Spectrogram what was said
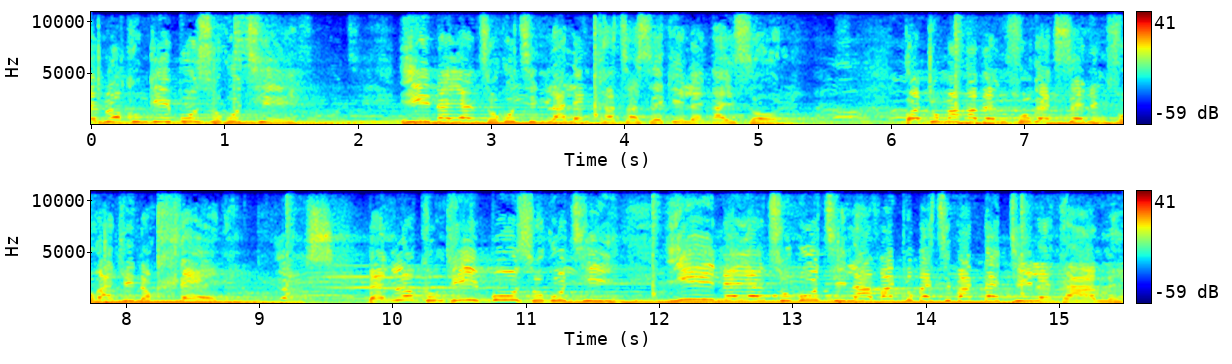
Bengilokhu ngiyibuza ukuthi yini eyenza ukuthi ngilale ngikhathazekile ngayizolo. Kodwa uma ngabe ngivuka ekuseni ngivuka nginokuhleka. Bengilokhu ngiyibuza ukuthi yini eyenza ukuthi la bantu bethi baqedile ngami.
